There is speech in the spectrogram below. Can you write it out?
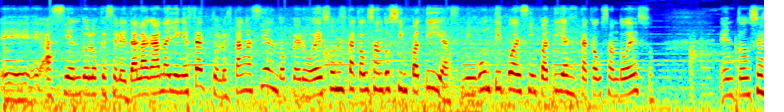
eh, haciendo lo que se les da la gana y en efecto lo están haciendo, pero eso no está causando simpatías, ningún tipo de simpatías está causando eso. Entonces,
